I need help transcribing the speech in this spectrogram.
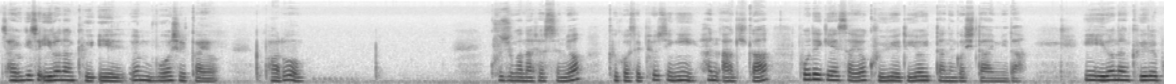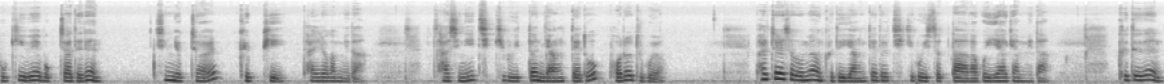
자, 여기서 일어난 그 일은 무엇일까요? 바로 구주가 나셨으며 그것의 표징이 한 아기가 포대기에 쌓여 구유에 누여 있다는 것이다입니다. 이 일어난 그 일을 보기 위해 목자들은 16절 급히 달려갑니다. 자신이 지키고 있던 양 떼도 버려두고요. 8절에서 보면 그들 양떼를 지키고 있었다라고 이야기합니다. 그들은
